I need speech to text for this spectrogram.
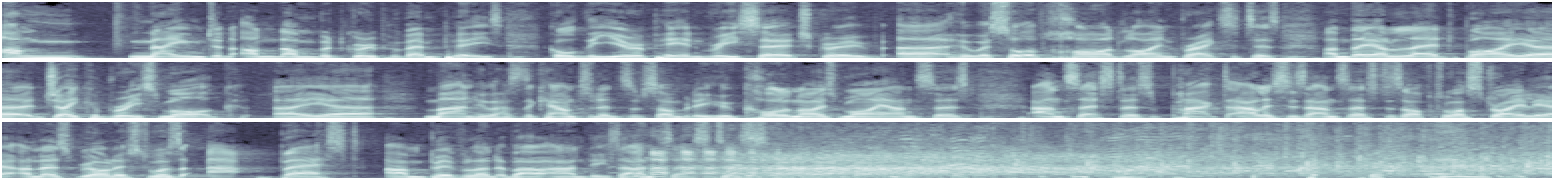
unnamed and unnumbered group of MPs called the European Research Group uh, who are sort of hardline Brexiters and they are led by uh, Jacob Rees-Mogg, a uh, man who has the countenance of somebody who colonised my ancestors, ancestors, packed Alice's ancestors off to Australia, and let's be honest, was at best ambivalent about Andy's ancestors.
